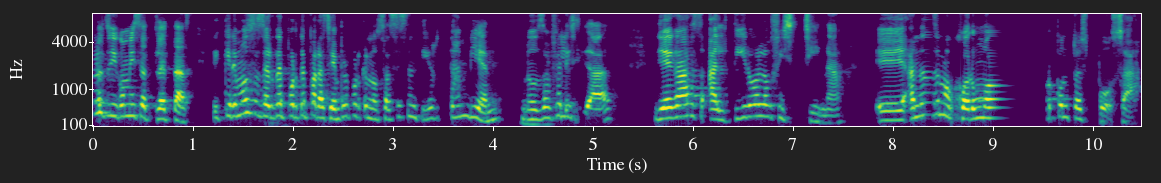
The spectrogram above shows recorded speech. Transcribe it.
les digo a mis atletas, y queremos hacer deporte para siempre porque nos hace sentir tan bien, nos da felicidad. Llegas al tiro a la oficina, eh, andas de mejor humor con tu esposa,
